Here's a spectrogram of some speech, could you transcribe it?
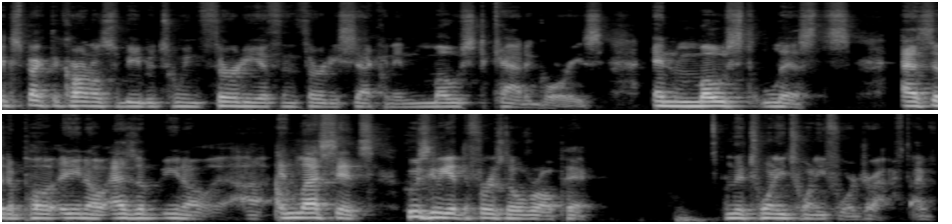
expect the Cardinals to be between 30th and 32nd in most categories and most lists, as it opposed, you know, as a, you know, uh, unless it's who's going to get the first overall pick in the 2024 draft. I'm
